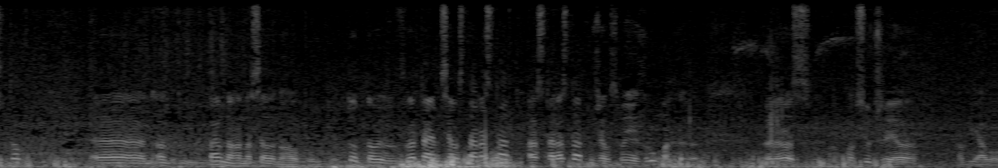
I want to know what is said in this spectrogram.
сіток певного населеного пункту. Тобто звертаємося в старостат, а старостат вже в своїх групах е, розповсюджує об'яву.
